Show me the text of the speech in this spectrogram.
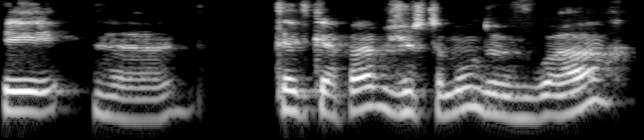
et d'être capable justement de voir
